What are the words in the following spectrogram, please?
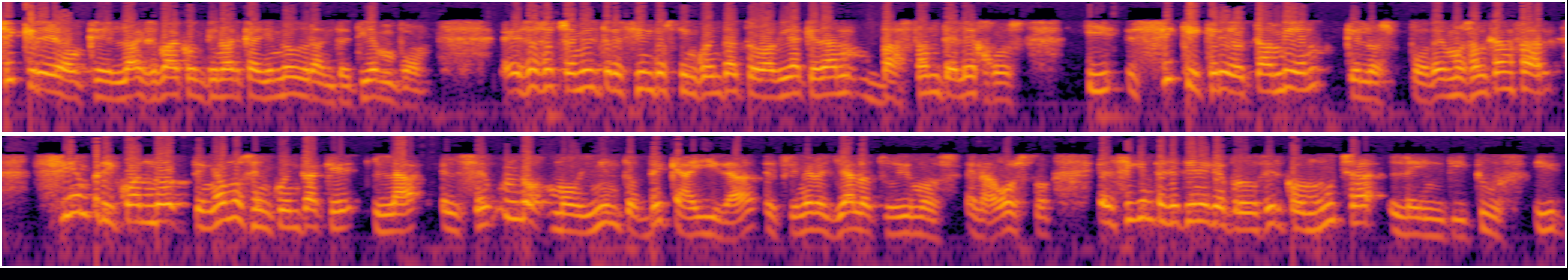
sí creo que el DAX va a continuar cayendo durante tiempo. Esos 8.350 todavía quedan bastante lejos y sí que creo también que los podemos alcanzar siempre y cuando tengamos en cuenta que la, el segundo movimiento de caída, el primero ya lo tuvimos en agosto, el siguiente se tiene que producir con mucha lentitud y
